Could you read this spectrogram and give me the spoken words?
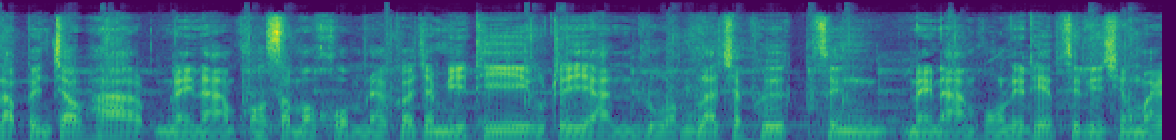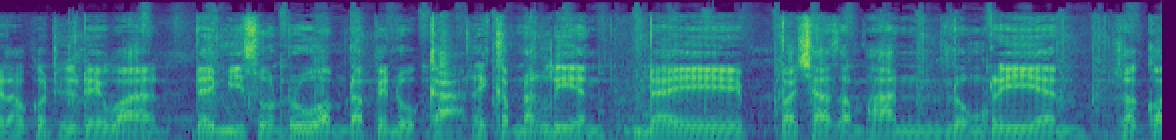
รับเป็นเจ้าภาพในนามของสมาคมเนี่ยก็จะมีที่อุทยานหลวงราชพฤกษ์ ซึ่งในนามของโรงเรียนเทพศิรินทร์เชียงใหม่เราก็ถือได้ว่าได้มีส่วนร่วมและเป็นโอกาสให้กับนักเรียน ได้ประชาสัมพันธ์โรงเรียน แล้วก็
